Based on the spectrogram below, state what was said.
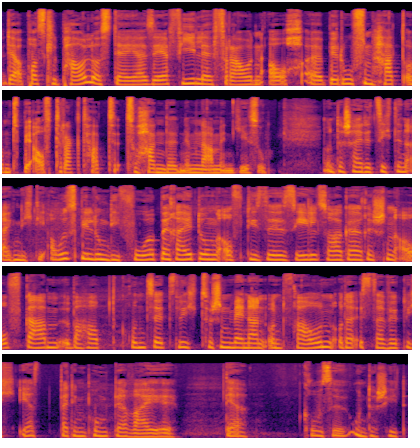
der Apostel Paulus, der ja sehr viele Frauen auch äh, berufen hat und beauftragt hat, zu handeln im Namen Jesu. Unterscheidet sich denn eigentlich die Ausbildung, die Vorbereitung auf diese seelsorgerischen Aufgaben überhaupt grundsätzlich zwischen Männern und Frauen oder ist da wirklich erst bei dem Punkt der Weihe der große Unterschied?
